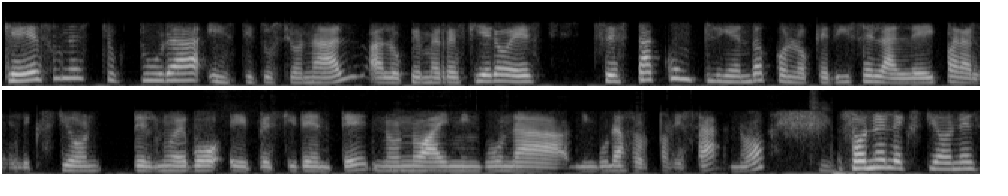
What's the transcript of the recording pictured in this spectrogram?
que es una estructura institucional, a lo que me refiero es, se está cumpliendo con lo que dice la ley para la elección del nuevo eh, presidente, no no hay ninguna ninguna sorpresa, ¿no? Son elecciones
